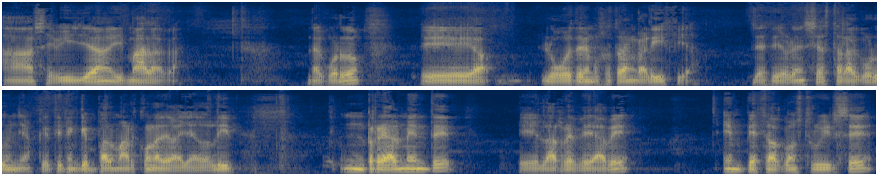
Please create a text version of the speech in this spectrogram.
a Sevilla y Málaga. ¿De acuerdo? Eh, luego tenemos otra en Galicia, desde Orense hasta La Coruña, que tienen que empalmar con la de Valladolid. Realmente eh, la red de AVE empezó a construirse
